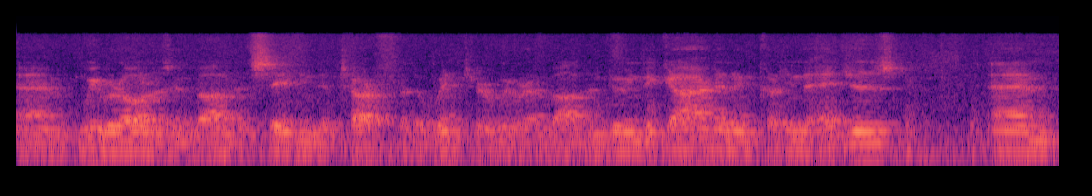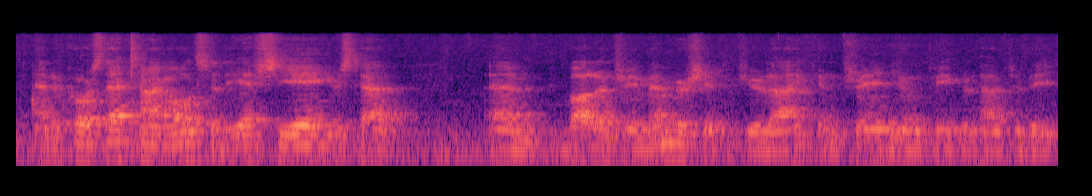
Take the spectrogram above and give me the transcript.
Um, we were always involved in saving the turf for the winter. We were involved in doing the garden and cutting the hedges. Um, and of course, that time also the FCA used to have um, voluntary membership, if you like, and train young people how to be,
